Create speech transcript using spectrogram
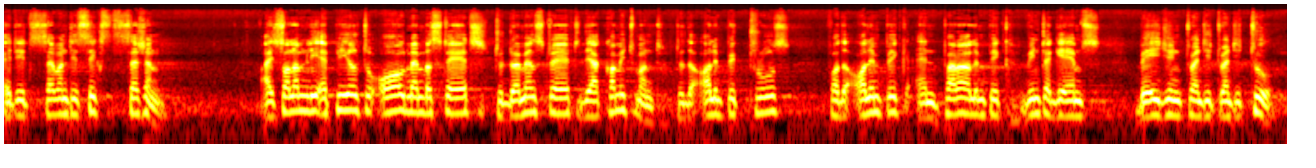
at its 76th session, I solemnly appeal to all member states to demonstrate their commitment to the Olympic truce for the Olympic and Paralympic Winter Games Beijing 2022.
